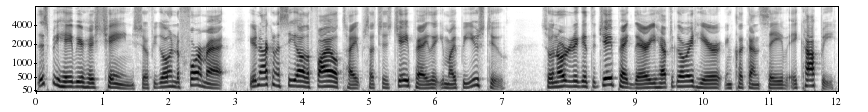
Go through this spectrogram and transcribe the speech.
this behavior has changed. So if you go into Format, you're not going to see all the file types such as JPEG that you might be used to. So in order to get the JPEG there, you have to go right here and click on Save a Copy.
